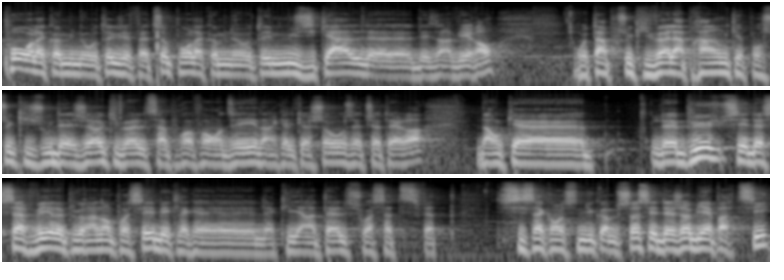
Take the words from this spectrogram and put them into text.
pour la communauté que j'ai fait ça, pour la communauté musicale des environs. Autant pour ceux qui veulent apprendre que pour ceux qui jouent déjà, qui veulent s'approfondir dans quelque chose, etc. Donc, le but, c'est de servir le plus grand nombre possible et que la, clientèle soit satisfaite. Si ça continue comme ça, c'est déjà bien parti.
